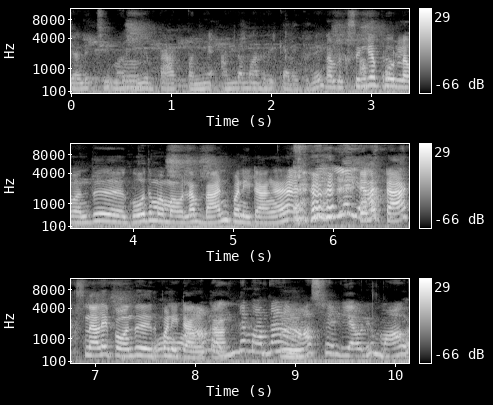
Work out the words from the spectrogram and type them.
ஜலிச்சு மறுபடியும் பேக் பண்ணி அந்த மாதிரி கிடைக்குது. நம்மளுக்கு சிங்கப்பூர்ல வந்து கோதுமை மாவெல்லாம் பேன் பண்ணிட்டாங்க. ஏன்னா டாக்ஸ்னால இப்ப வந்து இது பண்ணிட்டாங்கக்கா ஆமா, இந்த மாதிரி தான் ஆஸ்திரேலியாவிலயும் மாவு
